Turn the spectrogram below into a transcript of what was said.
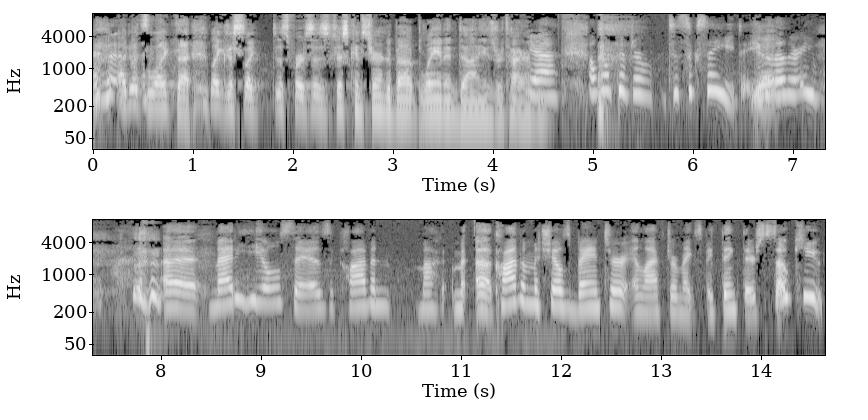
I just like that. Like, just like this person is just concerned about Blaine and Donnie's retirement. Yeah, I want them to, to succeed, even Yeah. though they're evil. Uh, Maddie Hill says, Clive and, my, uh, Clive and Michelle's banter and laughter makes me think they're so cute,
